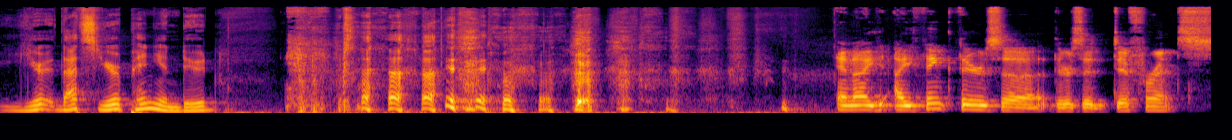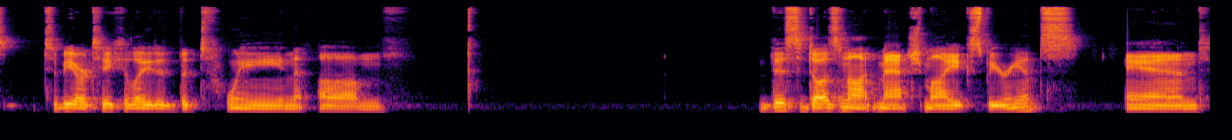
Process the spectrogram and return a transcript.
you're that's your opinion dude and I, I think there's a there's a difference to be articulated between um, this does not match my experience and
